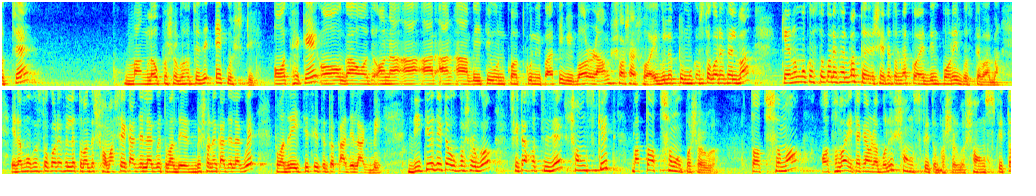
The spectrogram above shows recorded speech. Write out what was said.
হচ্ছে বাংলা উপসর্গ হচ্ছে যে একুশটি। অ থেকে অ, গা অজ অনা আ, আর, আন, আ বিতি উন কত কুনি পাতি বিবর রাম শশা শোয়া এগুলো একটু মুখস্থ করে ফেলবা। কেন মুখস্থ করে ফেলবা? সেটা তোমরা কয়েকদিন পরেই বুঝতে পারবা। এটা মুখস্থ করে ফেলে তোমাদের সমাসের কাজে লাগবে, তোমাদের এডমিশনের কাজে লাগবে, তোমাদের এইচএসসি তে তো কাজে লাগবে। দ্বিতীয় যেটা উপসর্গ, সেটা হচ্ছে যে সংস্কৃত বা তৎসম উপসর্গ। তৎসম অথবা এটাকে আমরা বলি সংস্কৃত উপসর্গ সংস্কৃত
